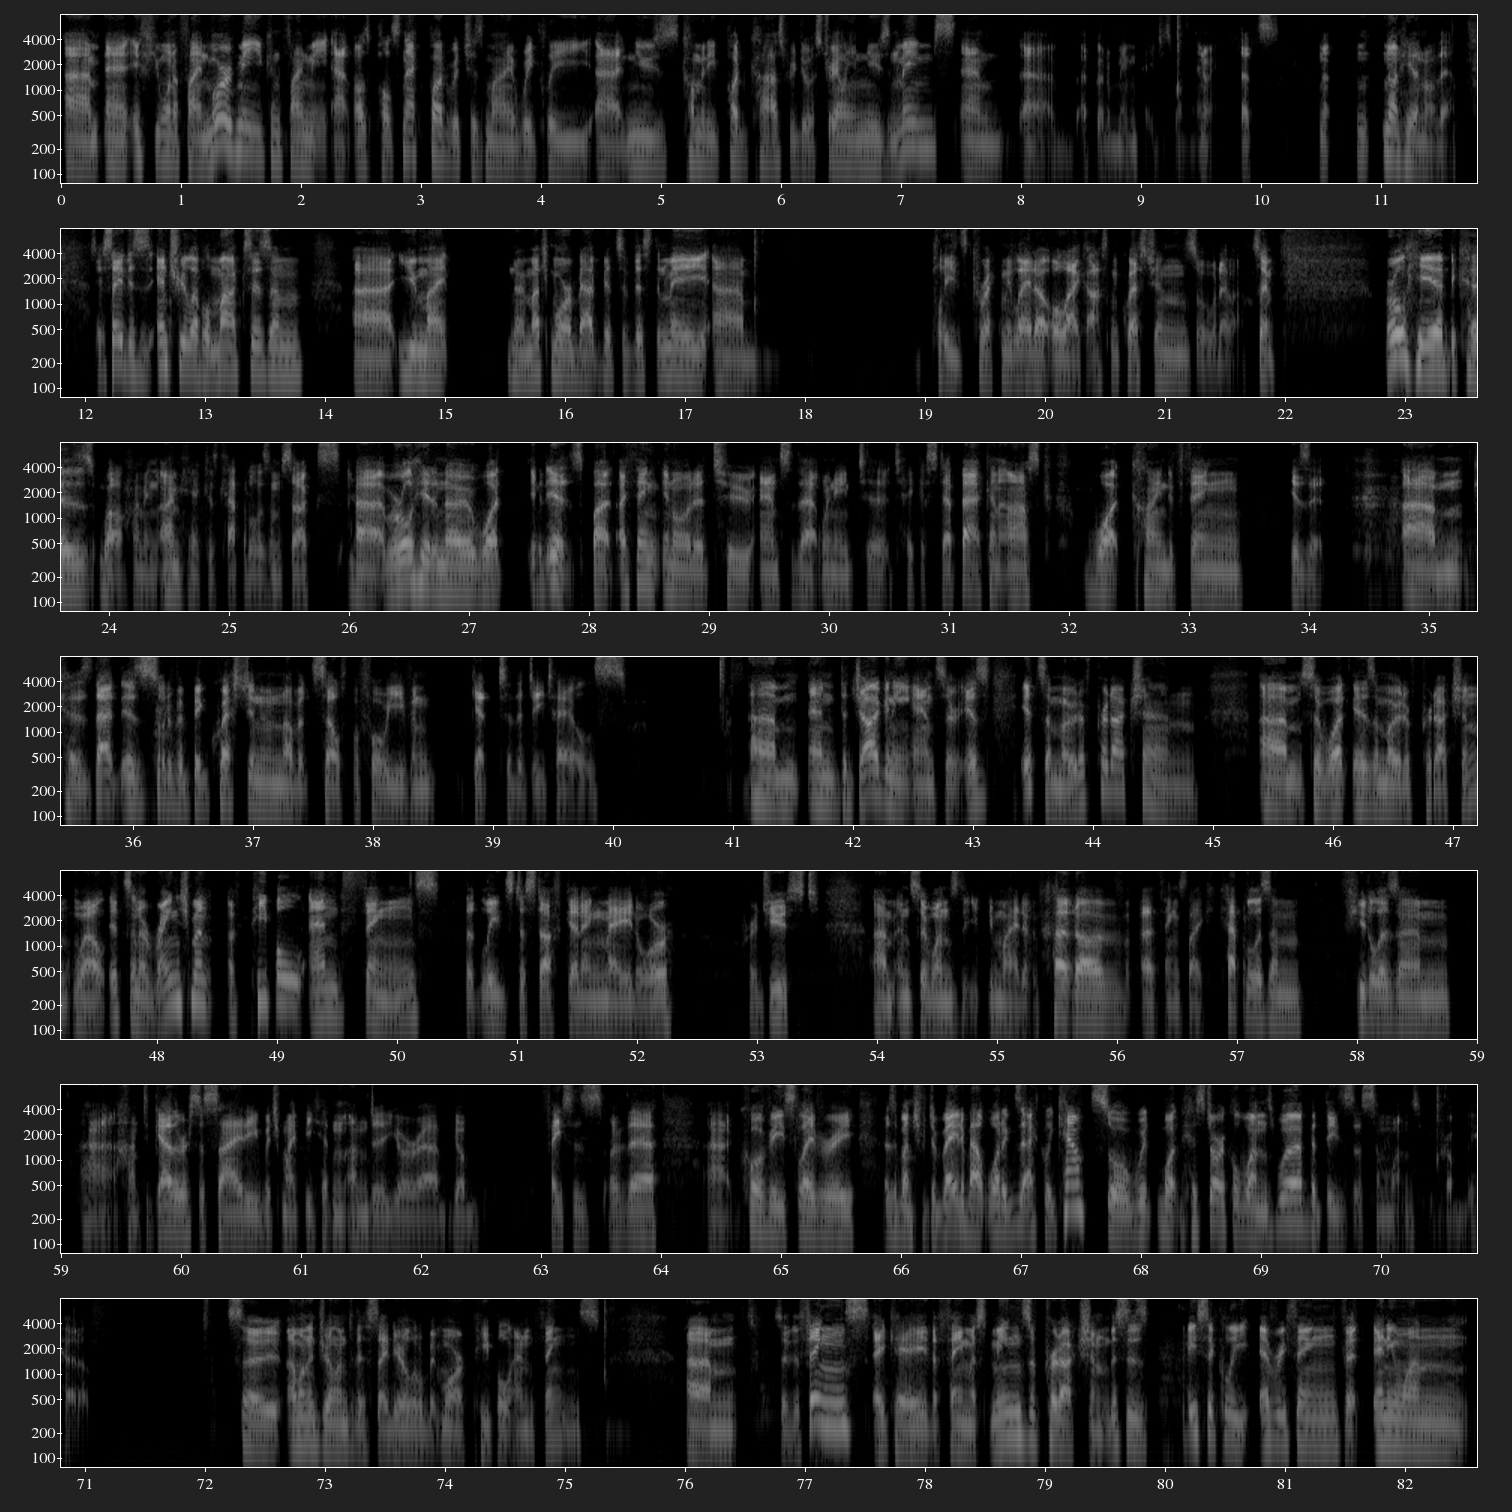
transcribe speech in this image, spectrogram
Um, and if you want to find more of me, you can find me at Ozpol Snack Pod, which is my weekly uh, news comedy podcast. We do Australian news and memes, and uh, I've got a meme page as well. Anyway, that's not, not here nor there. So say this is entry level Marxism. Uh, you might know much more about bits of this than me, um, please correct me later or like ask me questions or whatever. So we're all here because, well, I mean, I'm here because capitalism sucks. Uh, we're all here to know what it is. But I think in order to answer that, we need to take a step back and ask what kind of thing is it? Because um, that is sort of a big question in and of itself before we even get to the details. Um, and the jargony answer is it's a mode of production. Um, so, what is a mode of production? Well, it's an arrangement of people and things that leads to stuff getting made or produced. Um, and so, ones that you might have heard of are things like capitalism, feudalism, uh, hunter-gatherer society, which might be hidden under your uh, your faces over there, uh, corvée slavery. There's a bunch of debate about what exactly counts or what historical ones were, but these are some ones you probably heard of. So I want to drill into this idea a little bit more of people and things. Um, so the things, aka the famous means of production, this is basically everything that anyone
